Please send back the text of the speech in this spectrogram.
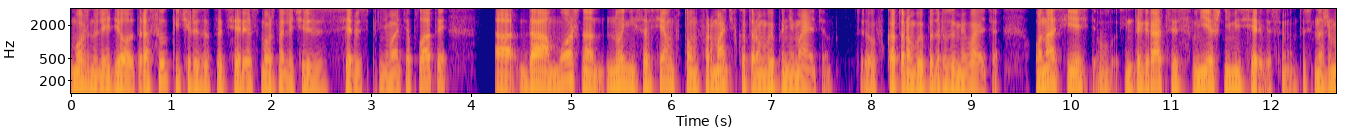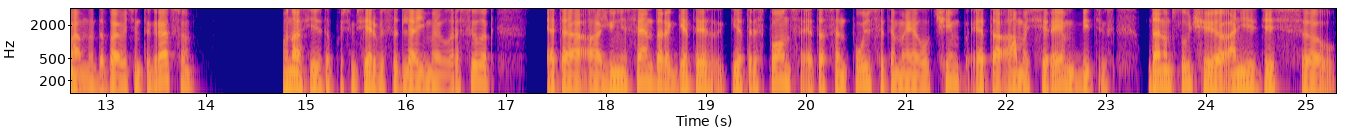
можно ли делать рассылки через этот сервис, можно ли через сервис принимать оплаты. А, да, можно, но не совсем в том формате, в котором вы понимаете в котором вы подразумеваете. У нас есть интеграции с внешними сервисами. То есть нажимаем на «Добавить интеграцию». У нас есть, допустим, сервисы для email рассылок. Это uh, Unisender, Get, GetResponse, это SendPulse, это MailChimp, это Amo CRM, Bittrex. В данном случае они здесь, uh,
